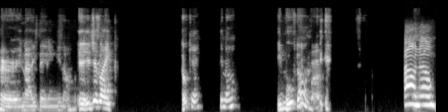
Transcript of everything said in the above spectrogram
her and now he's dating. You know, it, it's just like, okay, you know, he moved Look, on. bro. I don't know.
